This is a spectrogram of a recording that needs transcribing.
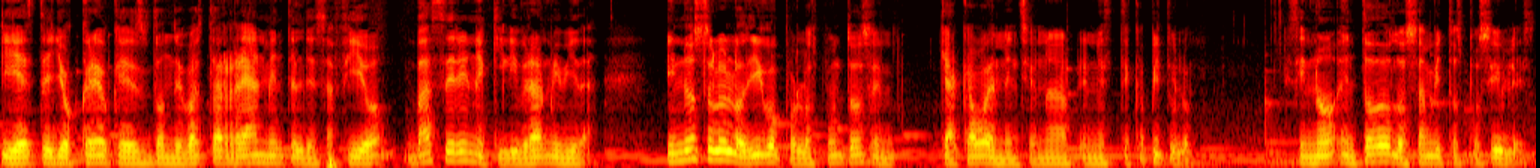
y este yo creo que es donde va a estar realmente el desafío, va a ser en equilibrar mi vida. Y no solo lo digo por los puntos que acabo de mencionar en este capítulo, sino en todos los ámbitos posibles.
